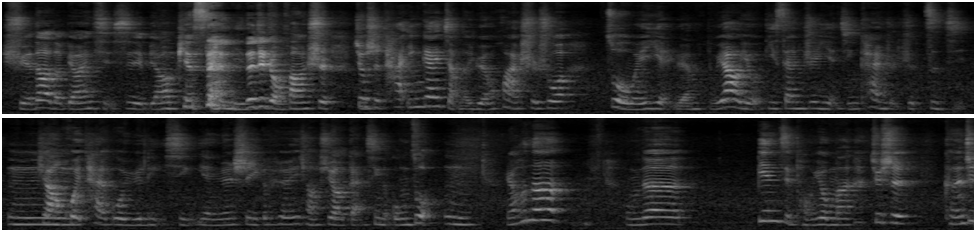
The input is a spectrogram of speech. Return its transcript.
学到的表演体系比较偏斯坦尼的这种方式，就是他应该讲的原话是说，作为演员不要有第三只眼睛看着自自己，嗯，这样会太过于理性。演员是一个非常需要感性的工作。嗯。然后呢，我们的编辑朋友们就是可能这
